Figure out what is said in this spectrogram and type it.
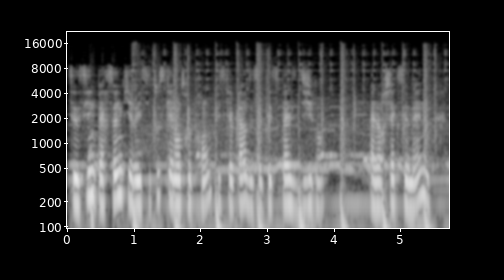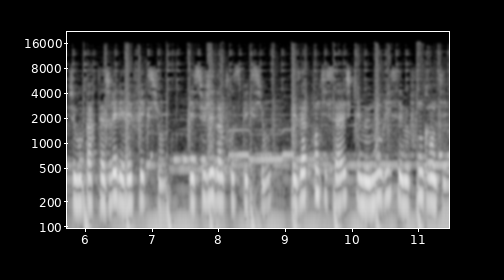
C'est aussi une personne qui réussit tout ce qu'elle entreprend puisqu'elle part de cet espace divin. Alors chaque semaine, je vous partagerai les réflexions, les sujets d'introspection, les apprentissages qui me nourrissent et me font grandir.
